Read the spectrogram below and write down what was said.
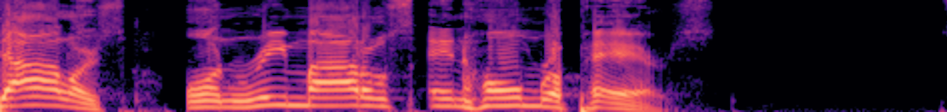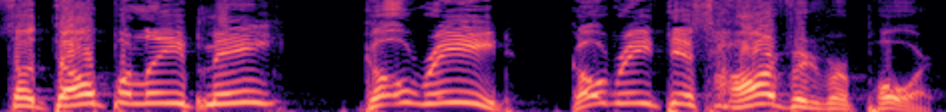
on remodels and home repairs. So don't believe me? Go read. Go read this Harvard report.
